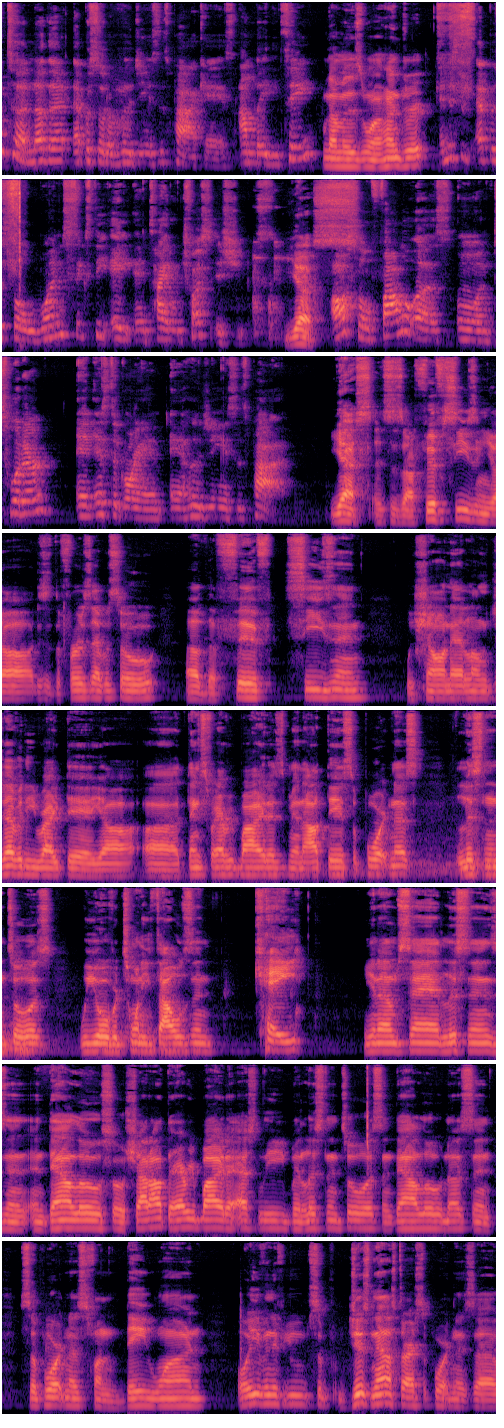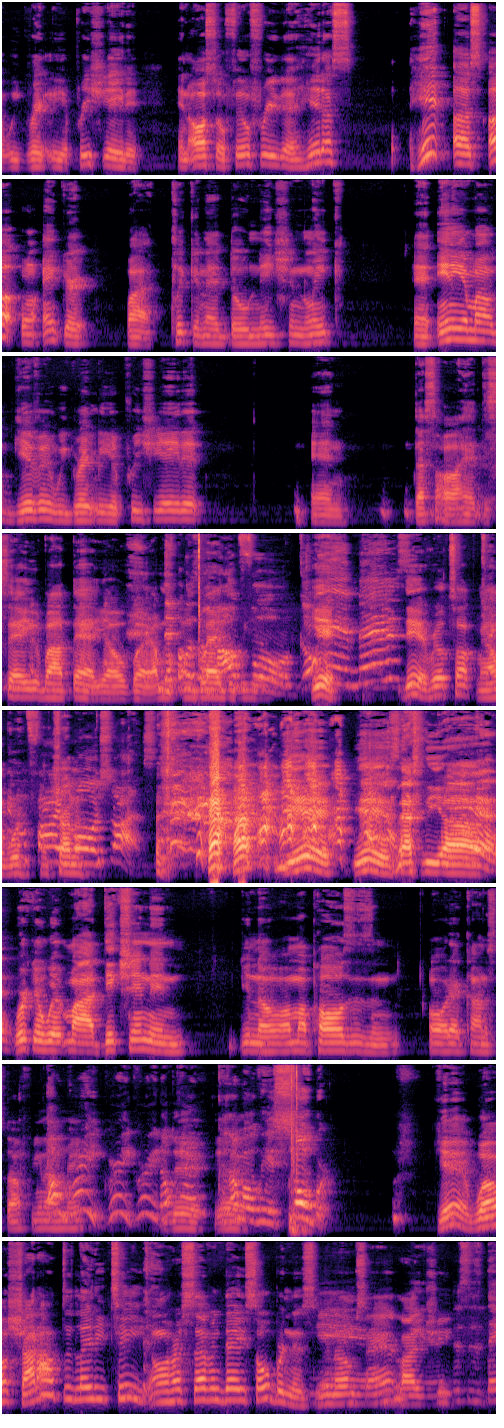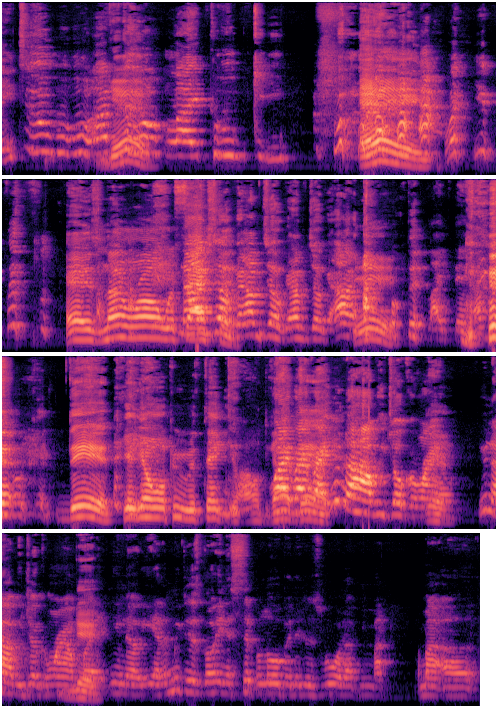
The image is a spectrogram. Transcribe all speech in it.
Welcome to another episode of Hood Geniuses Podcast. I'm Lady T. Number is 100. And this is episode 168 entitled Trust Issues. Yes. Also, follow us on Twitter and Instagram at Hood Geniuses Pod. Yes, this is our fifth season, y'all. This is the first episode of the fifth season. We showing that longevity right there, y'all. Uh, thanks for everybody that's been out there supporting us, listening to us. We over 20,000 K you know what I'm saying, listens and, and downloads. So shout out to everybody that actually been listening to us and downloading us and supporting us from day one. Or even if you just now start supporting us, uh, we greatly appreciate it. And also feel free to hit us hit us up on Anchor by clicking that donation link. And any amount given, we greatly appreciate it. And that's all I had to say about that, yo. But I'm, that I'm glad a to be here. mouthful. Go Yeah. ahead, man. Yeah, real talk, man. I'm, work, I'm trying to. shots. yeah, yeah. It's actually uh, Yeah. working with my addiction and you know all my pauses and all that kind of stuff. You know oh, what I mean? great, great, great. Okay. Because yeah. I'm over here sober. Yeah. Well, shout out to Lady T on her seven day soberness. You know what I'm saying? Like yeah. she. This is day two. I Yeah. feel like Pookie. Hey. Hey, there's nothing wrong with no, I'm joking. I'm joking. I'm joking. I, Yeah. I don't like that. I'm joking. Yeah, yeah. You don't want people to think you. Oh, right, right, goddamn. right. You know how we joke around. Yeah. You know how we joke around. Yeah. But you know, yeah. Let me just go ahead and sip a little bit of this water up in my my uh,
